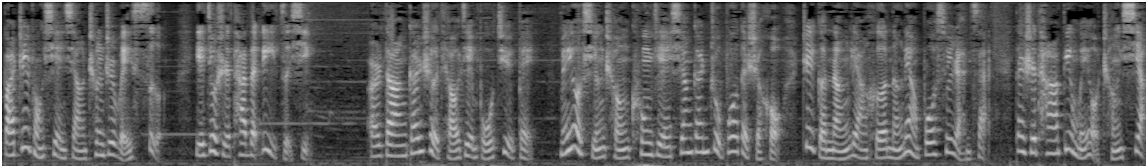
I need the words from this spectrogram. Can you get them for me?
把这种现象称之为色，也就是它的粒子性。而当干涉条件不具备，没有形成空间相干驻波的时候，这个能量和能量波虽然在，但是它并没有成像。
